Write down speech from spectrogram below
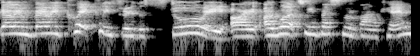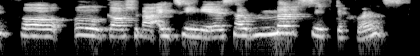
going very quickly through the story, I, I worked in investment banking for, oh gosh, about 18 years, so massive difference.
